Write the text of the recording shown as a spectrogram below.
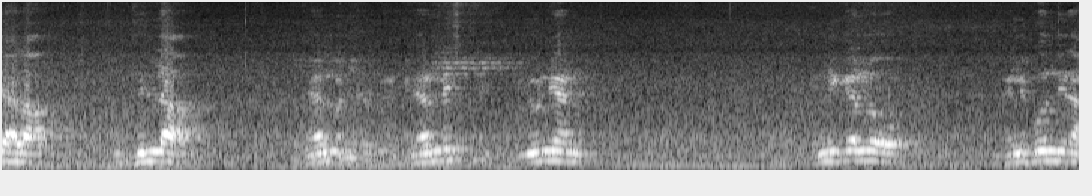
చాలా జిల్లా జర్నలిస్ట్ యూనియన్ ఎన్నికల్లో గెలుపొందిన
